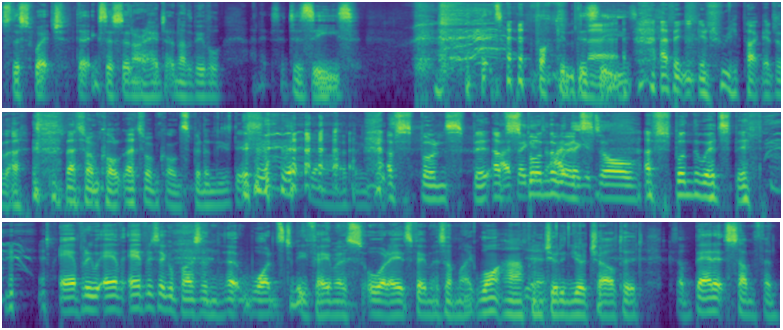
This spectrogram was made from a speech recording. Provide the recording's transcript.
it's the switch that exists in our head and other people, and it's a disease. it's a fucking disease. I think you can repackage that. That's what I'm calling. That's what I'm calling spinning these days. No, I think I've spun spin. I've spun the I word. think it's all- I've spun the word spin. every every, every single person that wants to be famous or is famous, I'm like, what happened during your childhood? Because I bet it's something.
